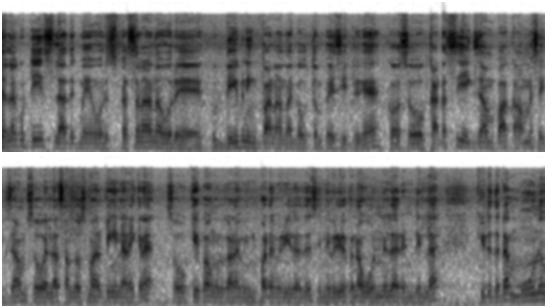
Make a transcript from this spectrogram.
செல்லக்குட்டீஸ் எல்லாத்துக்குமே ஒரு ஸ்பெஷலான ஒரு குட் ஈவினிங்ப்பா நான் தான் கௌதம் பேசிகிட்டு இருக்கேன் ஸோ கடைசி எக்ஸாம்ப்பா காமர்ஸ் எக்ஸாம் ஸோ எல்லாம் சந்தோஷமாக இருப்பீங்கன்னு நினைக்கிறேன். ஸோ ஓகேப்பா உங்களுக்கான இம்பார்ட்டன் வீடியோ இந்த வீடியோ பண்ணால் ஒன்று இல்லை ரெண்டு இல்லை. கிட்டத்தட்ட மூணு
